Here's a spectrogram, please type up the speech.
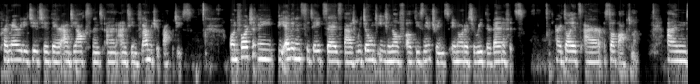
primarily due to their antioxidant and anti inflammatory properties. Unfortunately, the evidence to date says that we don't eat enough of these nutrients in order to reap their benefits. Our diets are suboptimal. And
